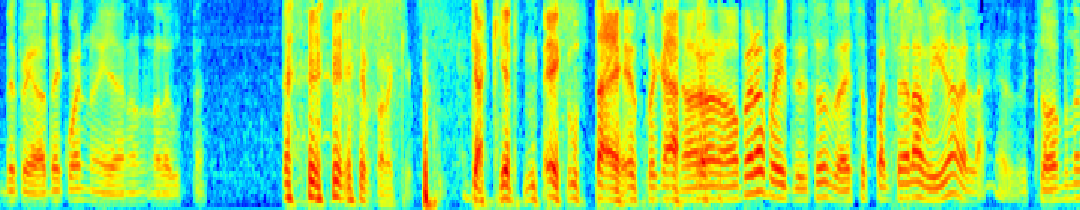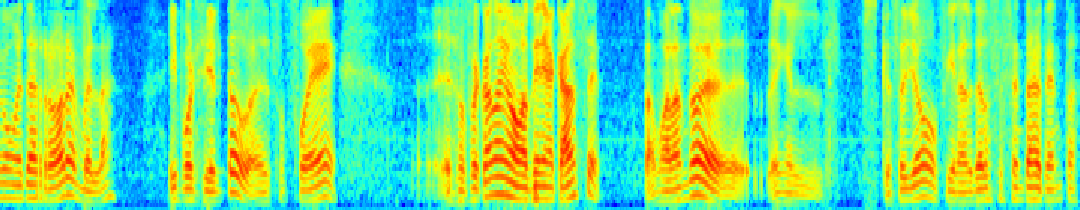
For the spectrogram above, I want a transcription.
de pegar de cuernos y a ella no, no le gustan. sí. ¿Para qué? ¿Que ¿A quién le gusta eso, No, cabrón? no, no, pero pues eso, eso es parte de la vida, ¿verdad? Todo el mundo comete errores, ¿verdad? Y por cierto, eso fue eso fue cuando mi mamá tenía cáncer. Estamos hablando de, en el, pues, qué sé yo, final de los 60, 70.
